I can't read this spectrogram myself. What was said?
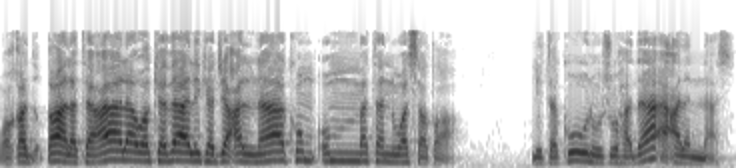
وقد قال تعالى وكذلك جعلناكم أمة وسطا لتكونوا شهداء على الناس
